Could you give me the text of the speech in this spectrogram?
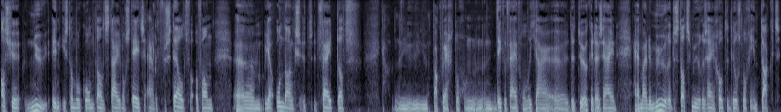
als je nu in Istanbul komt... dan sta je nog steeds eigenlijk versteld van... van ehm, ja, ondanks het, het feit dat ja, nu, nu pakweg toch een, een, dikke 500 jaar uh, de Turken daar zijn. Hè, maar de muren, de stadsmuren zijn grotendeels nog intact.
